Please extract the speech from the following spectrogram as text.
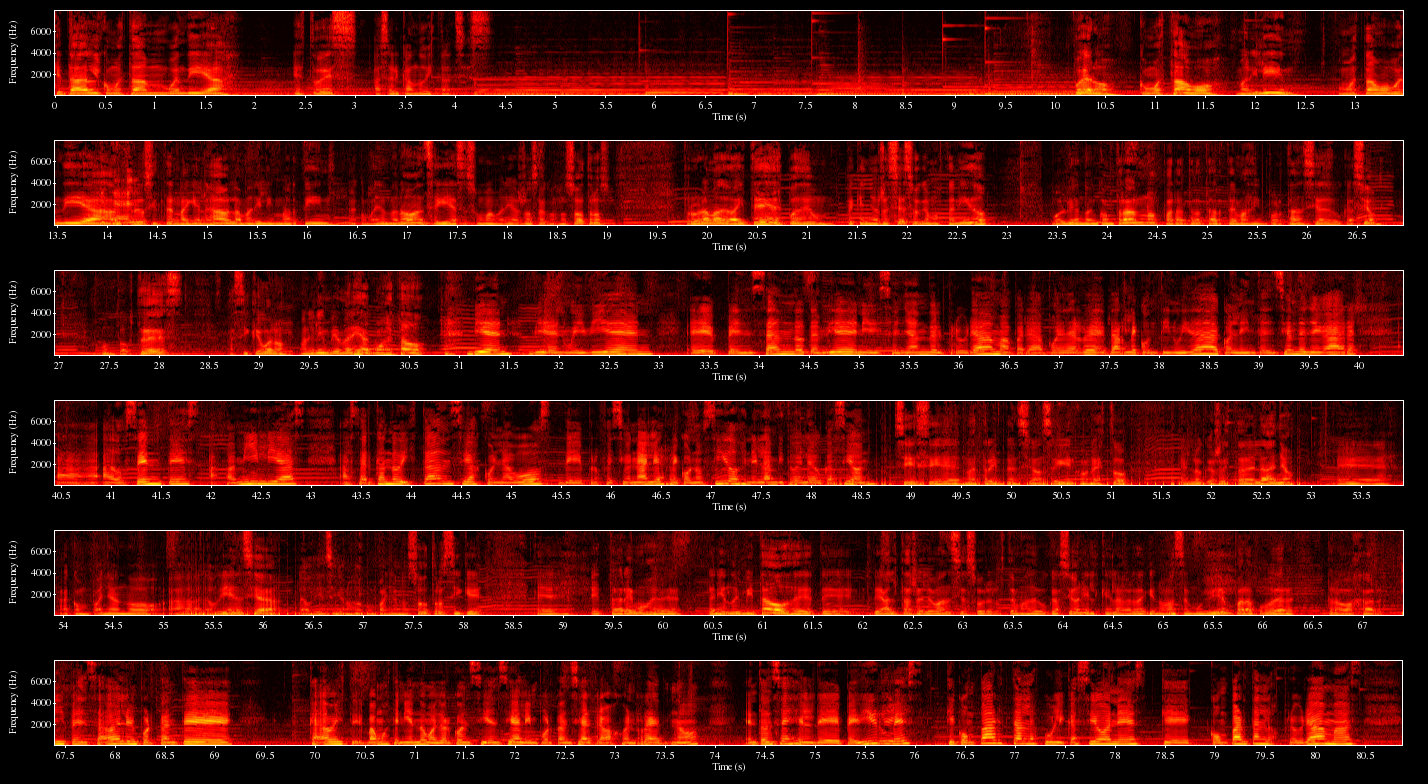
¿Qué tal? ¿Cómo están? Buen día. Esto es Acercando Distancias. Bueno, ¿cómo estamos? Marilyn, ¿cómo estamos? Buen día. Alfredo Cisterna quien les habla, Marilyn Martín acompañándonos. Enseguida se suma María Rosa con nosotros. Programa de Baité después de un pequeño receso que hemos tenido, volviendo a encontrarnos para tratar temas de importancia de educación junto a ustedes. Así que bueno, Marilyn, bienvenida, ¿cómo has estado? Bien, bien, muy bien. Eh, pensando también y diseñando el programa para poder eh, darle continuidad con la intención de llegar a, docentes, a familias, acercando distancias con la voz de profesionales reconocidos en el ámbito de la educación. Sí, sí, es nuestra intención seguir con esto en lo que resta del año. Eh, acompañando a la audiencia, la audiencia que nos acompaña a nosotros, así que eh, estaremos eh, teniendo invitados de, alta relevancia sobre los temas de educación y que la verdad que nos hace muy bien para poder trabajar. Y pensaba lo importante, cada vez vamos teniendo mayor conciencia de la importancia del trabajo en red, ¿no? Entonces el de pedirles que compartan las publicaciones, que compartan los programas,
